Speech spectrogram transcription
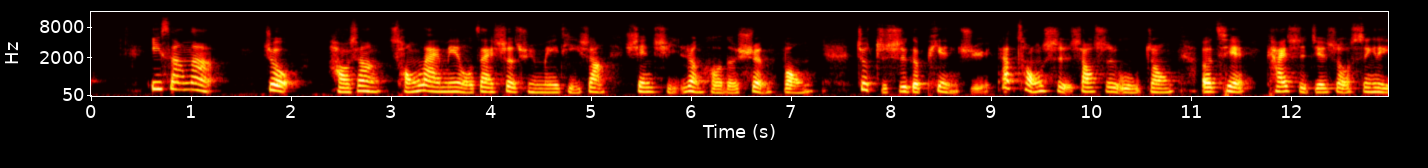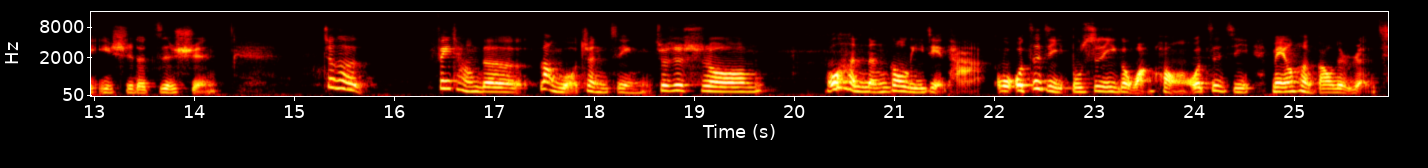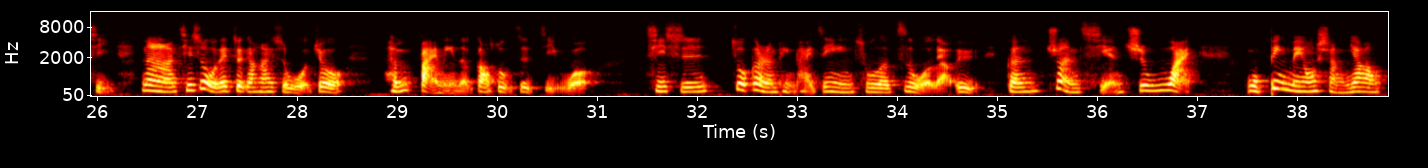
伊桑娜就好像从来没有在社群媒体上掀起任何的旋风，就只是个骗局。他从此消失无踪，而且开始接受心理医师的咨询。这个。非常的让我震惊，就是说，我很能够理解他。我我自己不是一个网红，我自己没有很高的人气。那其实我在最刚开始，我就很摆明的告诉自己，我其实做个人品牌经营，除了自我疗愈跟赚钱之外，我并没有想要。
